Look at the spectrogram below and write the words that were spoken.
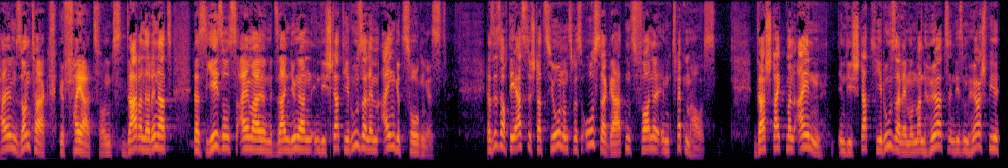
Palmsonntag gefeiert und daran erinnert, dass Jesus einmal mit seinen Jüngern in die Stadt Jerusalem eingezogen ist. Das ist auch die erste Station unseres Ostergartens vorne im Treppenhaus. Da steigt man ein in die Stadt Jerusalem und man hört in diesem Hörspiel,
